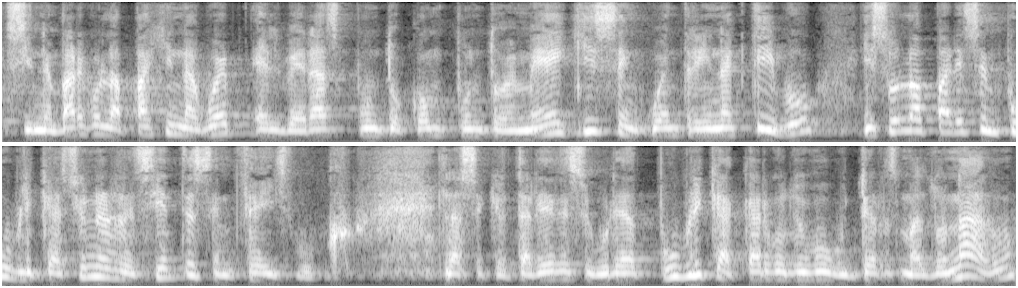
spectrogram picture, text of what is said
Sin embargo, la página web elveraz.com.mx se encuentra inactivo y solo aparecen publicaciones recientes en Facebook. La Secretaría de Seguridad Pública, a cargo de Hugo Gutiérrez Maldonado,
